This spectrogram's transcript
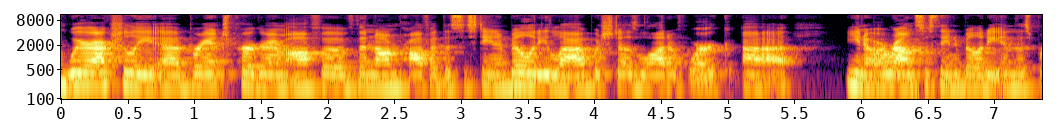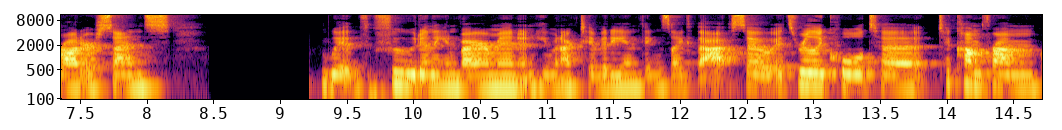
we're actually a branch program off of the nonprofit, the Sustainability Lab, which does a lot of work, uh, you know, around sustainability in this broader sense with food and the environment and human activity and things like that. So it's really cool to to come from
